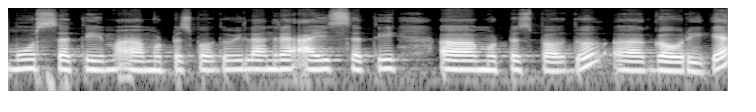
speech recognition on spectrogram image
ಮೂರು ಸತಿ ಮುಟ್ಟಿಸ್ಬೋದು. ಇಲ್ಲಾಂದರೆ ಐದು ಸತಿ ಮುಟ್ಟಿಸ್ಬೋದು ಗೌರಿಗೆ.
